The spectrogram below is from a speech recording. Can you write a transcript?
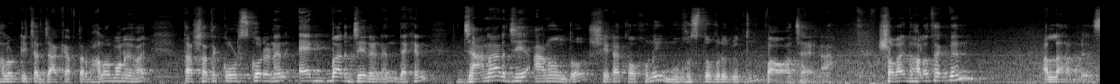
ভালো টিচার যাকে আপনার ভালো মনে হয়, তার সাথে কোর্স করে নেন। একবার জেনে নেন, দেখেন জানার যে আনন্দ, সেটা কখনোই মুখস্থ করে কিন্তু পাওয়া যায় না। সবাই ভালো থাকবেন। আল্লাহ হাফেজ।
